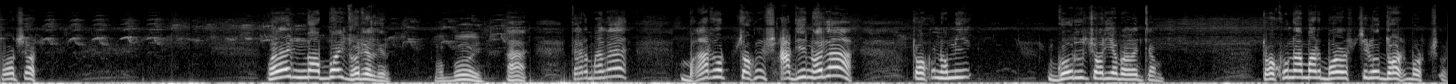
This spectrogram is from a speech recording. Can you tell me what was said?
পঁচাশি। ওই নব্বই ধরেলেন নব্বই? হ্যাঁ। তার মানে ভারত যখন স্বাধীন হয় না তখন আমি গরু চড়িয়ে বেড়াতাম তখন আমার বয়স ছিল দশ বছর।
